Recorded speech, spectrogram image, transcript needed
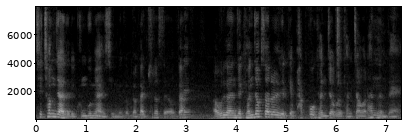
시청자들이 궁금해할 수 있는 거몇 가지 추렸어요. 그러니까 네. 아, 우리가 이제 견적서를 이렇게 받고 견적을 결정을 했는데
